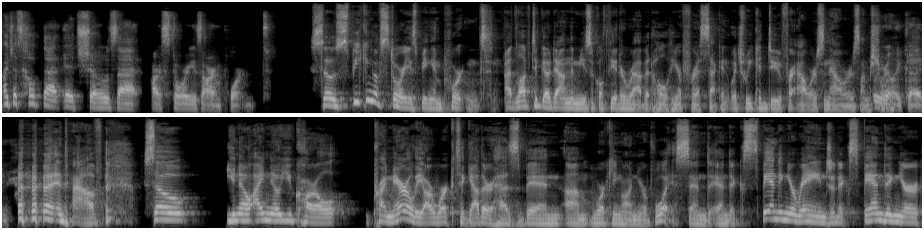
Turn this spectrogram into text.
I just hope that it shows that our stories are important. So, speaking of stories being important, I'd love to go down the musical theater rabbit hole here for a second, which we could do for hours and hours, I'm sure. We really could. and have. So, you know, I know you, Carl, primarily our work together has been um, working on your voice and and expanding your range and expanding your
